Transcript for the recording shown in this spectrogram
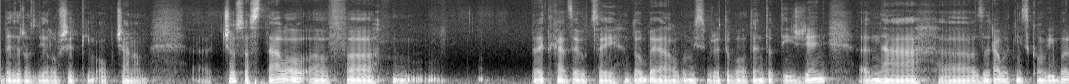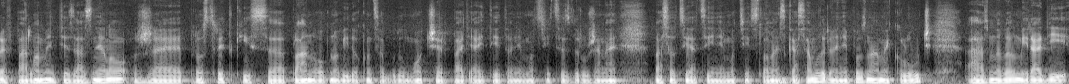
bez rozdielu všetkým občanom. Čo sa stalo v predchádzajúcej dobe, alebo myslím, že to bolo tento týždeň, na eh, zdravotníckom výbore v parlamente zaznelo, že prostriedky z plánu obnovy dokonca budú môcť čerpať aj tieto nemocnice združené v asociácii nemocnic Slovenska. Samozrejme nepoznáme kľúč a sme veľmi radi, eh,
